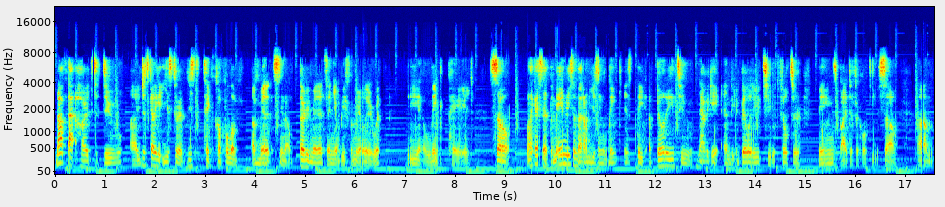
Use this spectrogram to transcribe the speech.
not that hard to do. Uh, you just got to get used to it. Just take a couple of, of minutes you know 30 minutes and you'll be familiar with the LingQ page. So like i said the main reason that i'm using LingQ is the ability to navigate and the ability to filter things by difficulty. So um,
